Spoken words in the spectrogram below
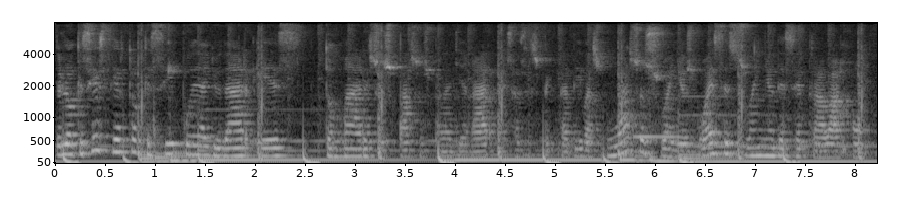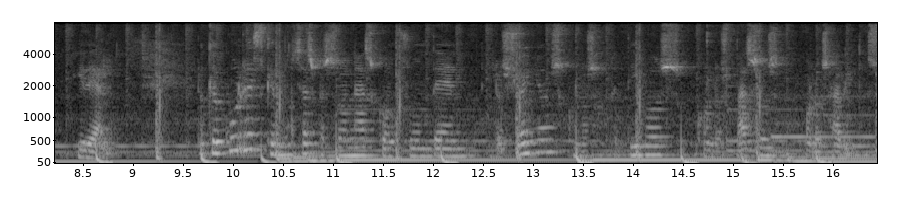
Pero lo que sí es cierto que sí puede ayudar es tomar esos pasos para llegar a esas expectativas o a esos sueños o a ese sueño de ese trabajo ideal. Lo que ocurre es que muchas personas confunden los sueños con los objetivos, con los pasos o los hábitos.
